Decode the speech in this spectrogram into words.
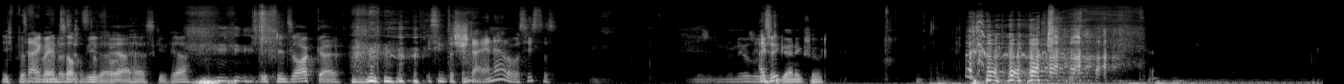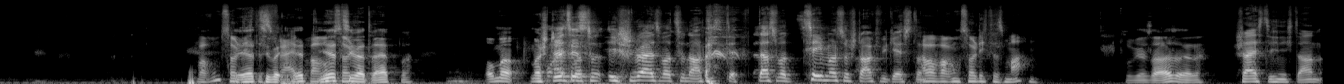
Ich verwende es auch wieder. davor. Ja, Herr, es gibt her. Ich find's auch geil. Sind das Steine oder was ist das? Ich noch nie so Also- richtig reingeschaut. warum sollte ich Jetzt, das über, jetzt, jetzt soll, übertreibt man. Aber man, man Boah, es zu, ich schwöre, es war zu nah. Das, das war zehnmal so stark wie gestern. aber warum sollte ich das machen? Probier's aus, Alter. Scheiß dich nicht an.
